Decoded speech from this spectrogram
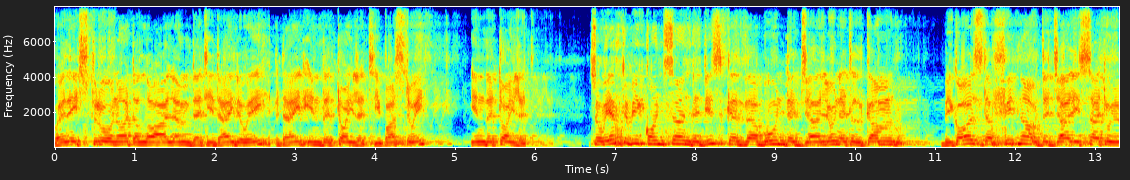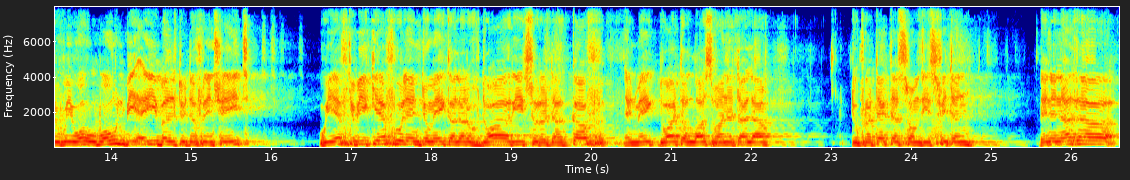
whether it's true or not, Allah Alam, that he died away, died in the toilet. He passed away in the toilet. So we have to be concerned that this kadhabun dajjalun, it will come because the fitna of Dajjal is such we won't be able to differentiate. We have to be careful and to make a lot of dua, read Surah al-Kahf, and make dua to Allah subhanahu wa ta'ala to protect us from these fitan. Then another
